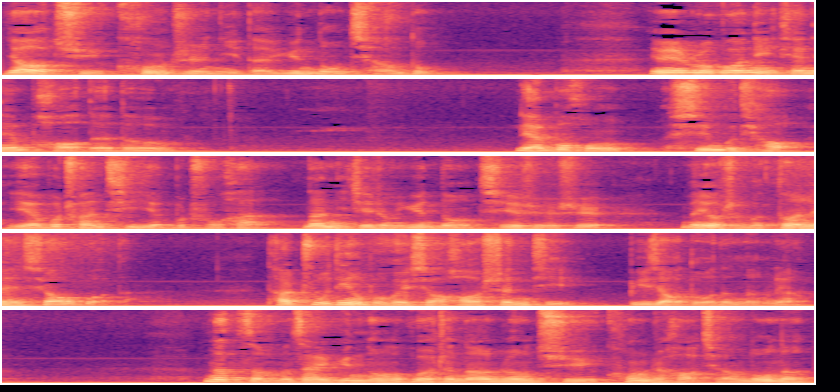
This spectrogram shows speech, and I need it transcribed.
要去控制你的运动强度，因为如果你天天跑的都。脸不红，心不跳，也不喘气，也不出汗，那你这种运动其实是没有什么锻炼效果的，它注定不会消耗身体比较多的能量。那怎么在运动的过程当中去控制好强度呢？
